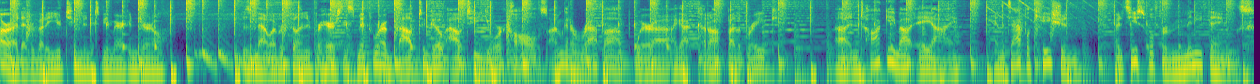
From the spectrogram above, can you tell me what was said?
All right, everybody, you're tuned into the American Journal. This is Matt Weber filling in for Harrison Smith. We're about to go out to your calls. I'm going to wrap up where uh, I got cut off by the break uh, in talking about AI and its application. Right? It's useful for many things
